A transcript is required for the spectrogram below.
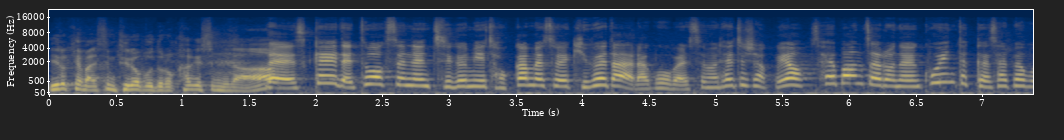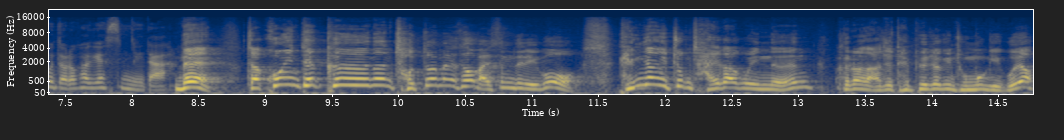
이렇게 말씀드려보도록 하겠습니다. 네, SK 네트워크스는 지금이 저가 매수의 기회다라고 말씀을 해주셨고요. 세 번째로는 코인테크 살펴보도록 하겠습니다. 네. 자, 코인테크는 저점에서 말씀드리고 굉장히 좀 잘 가고 있는 그런 아주 대표적인 종목이고요.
